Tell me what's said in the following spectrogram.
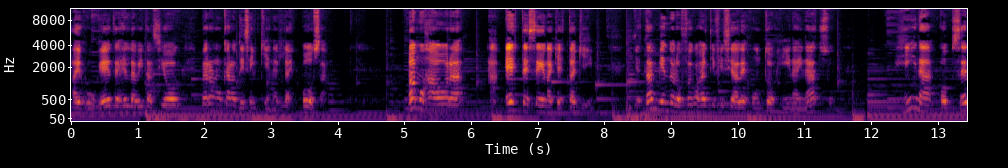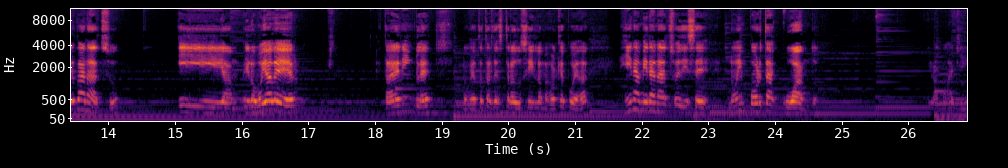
hay juguetes en la habitación, pero nunca nos dicen quién es la esposa. Vamos ahora a esta escena que está aquí. Están viendo los fuegos artificiales junto a Hina y Natsu. Hina observa a Natsu y, um, y lo voy a leer. Está en inglés. Lo voy a tratar de traducir lo mejor que pueda. Hina mira a Natsu y dice, no importa cuándo. Y vamos aquí.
